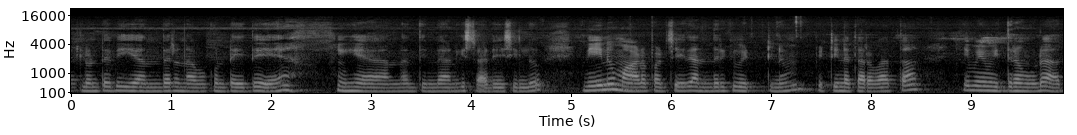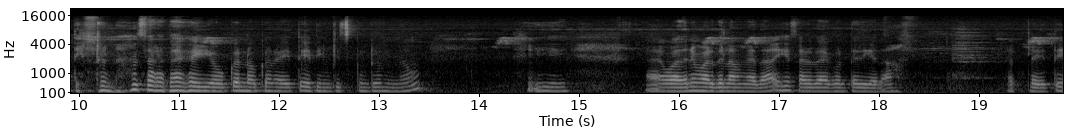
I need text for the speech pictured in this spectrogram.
ఎట్లుంటుంది ఇక అందరూ నవ్వుకుంటూ అయితే ఇక అన్నం తినడానికి స్టార్ట్ చేసిళ్ళు. నేను మాడపడిచేది అందరికీ పెట్టినాం. పెట్టిన తర్వాత ఇక మేము ఇద్దరం కూడా తింటున్నాం. సరదాగా ఇక ఒకరినొకరు అయితే తినిపించుకుంటున్నాం ఈ ఆ, వరదలం కదా ఇక సరదాగా ఉంటుంది కదా. అట్లయితే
